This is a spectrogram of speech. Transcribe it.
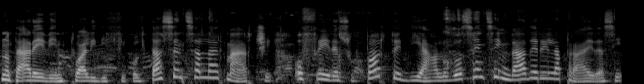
notare eventuali difficoltà senza allarmarci, offrire supporto e dialogo senza invadere la privacy,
